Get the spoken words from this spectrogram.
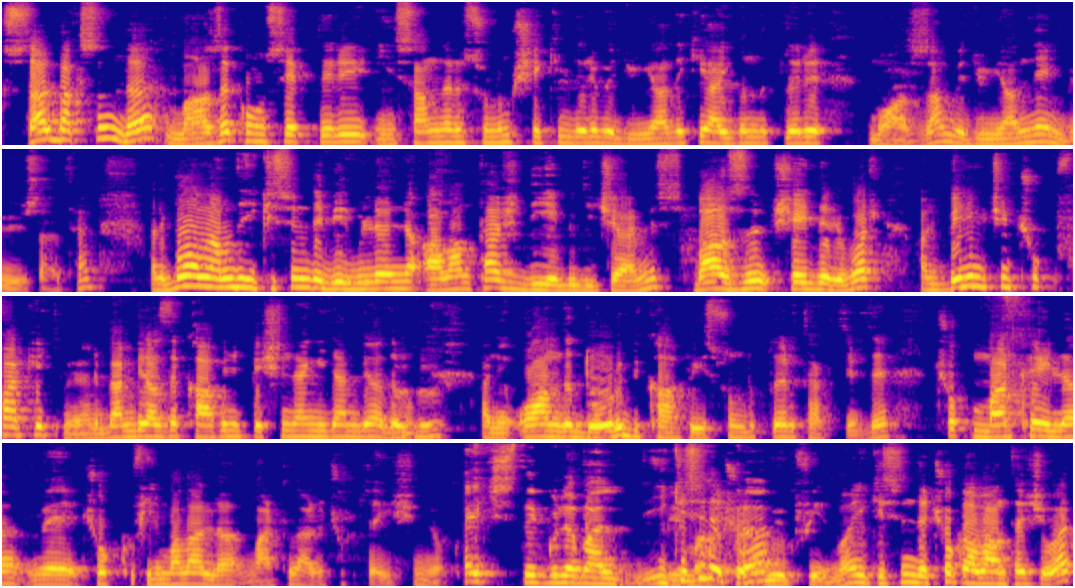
Starbucks'ın da mağaza konseptleri, insanlara sunum şekilleri ve dünyadaki yaygınlıkları muazzam ve dünyanın en büyüğü zaten. Hani bu anlamda ikisinin de birbirlerine avantaj diyebileceğimiz bazı şeyleri var. Hani benim için çok fark etmiyor. Yani ben biraz da kahvenin peşinden giden bir Hı adamım. hı. Hani o anda doğru bir kahveyi sundukları takdirde çok markayla ve çok firmalarla, markalarla çok da işim yok. İkisi de global İkisi de çok büyük firma. İkisinin de çok avantajı var.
